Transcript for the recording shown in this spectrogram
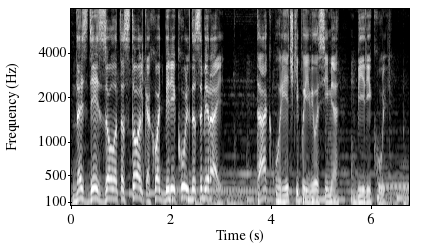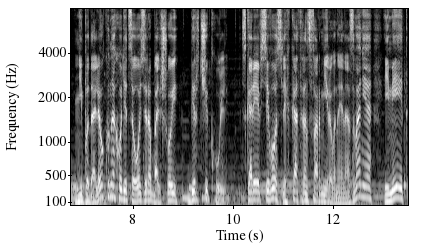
«Да здесь золота столько, хоть Берекуль да собирай!» Так у речки появилось имя Бирикуль. Неподалеку находится озеро Большой Берчикуль. Скорее всего, слегка трансформированное название имеет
